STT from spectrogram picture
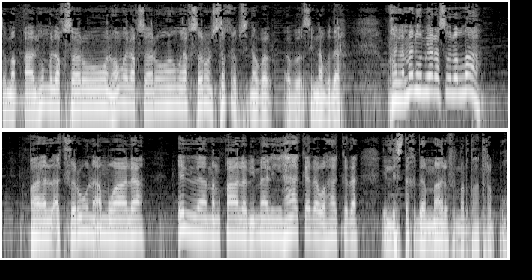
ثم قال هم الأخسرون هم الأخسرون هم الأخسرون. استغرب سيدنا أبو ذر قال من هم يا رسول الله؟ قال الأكثرون أموالا إلا من قال بماله هكذا وهكذا اللي استخدم ماله في مرضاة ربه.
